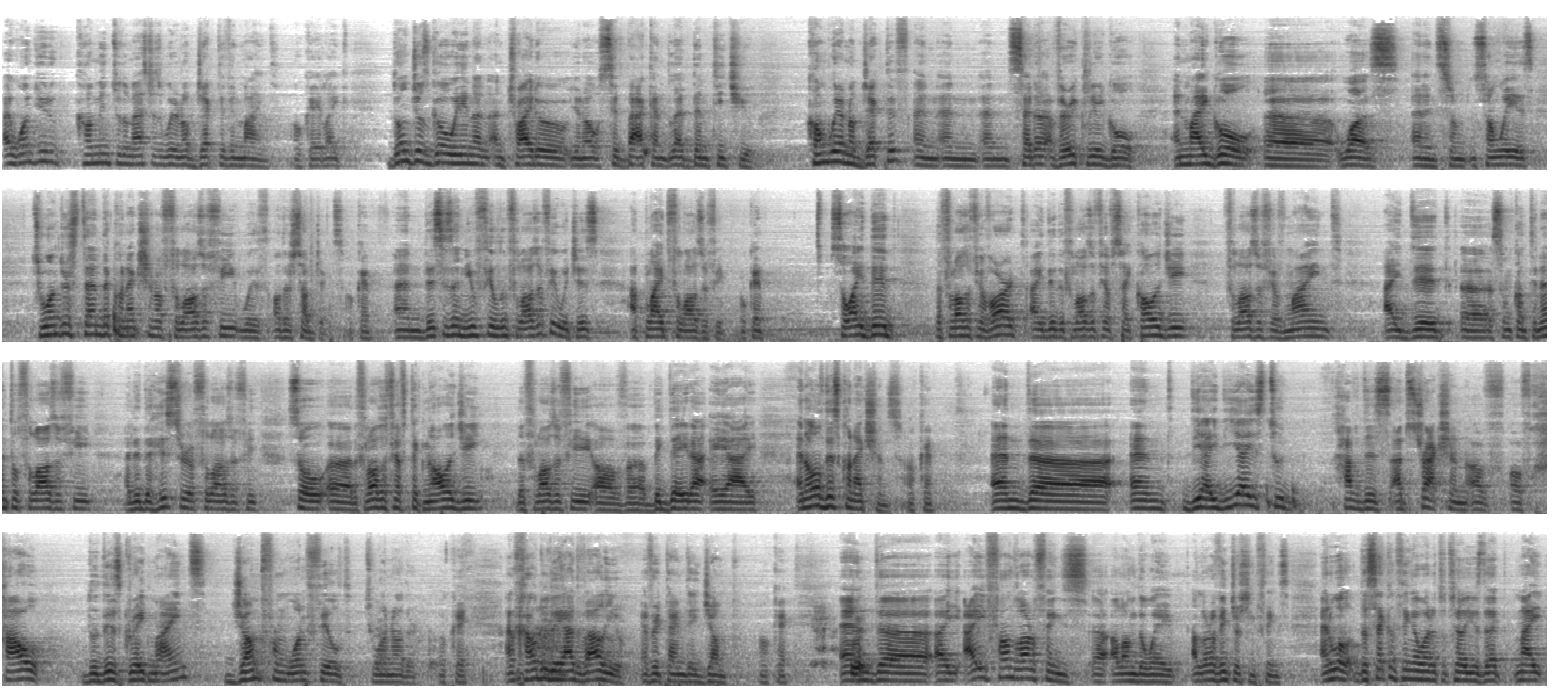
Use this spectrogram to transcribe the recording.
"I want you to come into the master's with an objective in mind. Okay, like." don't just go in and, and try to you know sit back and let them teach you come with an objective and, and, and set a, a very clear goal and my goal uh, was and in some, in some way is to understand the connection of philosophy with other subjects okay and this is a new field in philosophy which is applied philosophy okay so i did the philosophy of art i did the philosophy of psychology philosophy of mind i did uh, some continental philosophy I did the history of philosophy. So uh, the philosophy of technology, the philosophy of uh, big data, AI, and all of these connections. Okay, and uh, and the idea is to have this abstraction of of how do these great minds jump from one field to another. Okay, and how do they add value every time they jump. Okay, and uh, I, I, found a lot of things uh, along the way, a lot of interesting things. And well, the second thing I wanted to tell you is that my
